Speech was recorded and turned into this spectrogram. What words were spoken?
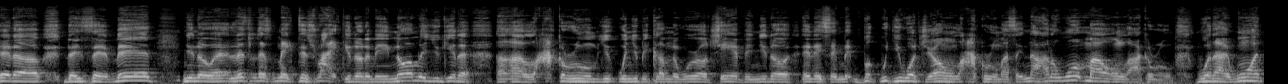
And uh, they said, "Man, you know, uh, let's let's make this right." You know what I mean? Normally, you get a, a, a locker room you, when you become the world champion. You know, and they say, "Book, you want your own locker room?" I say, "No, I don't want my own locker room. What I want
